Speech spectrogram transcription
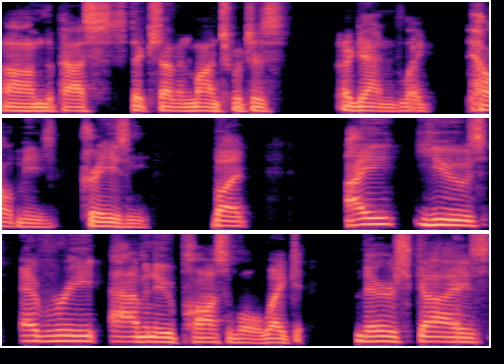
um, the past six seven months, which is again like helped me crazy. But I use every avenue possible. Like there's guys,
